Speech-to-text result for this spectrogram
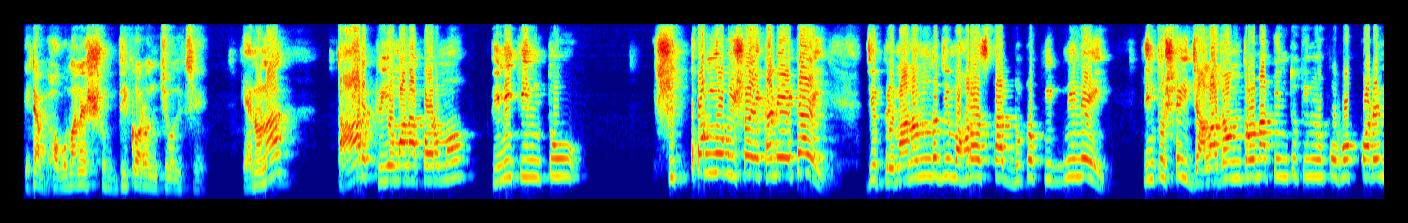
এটা ভগবানের শুদ্ধিকরণ চলছে। কেননা তার ক্রিয়মানা কর্ম, তিনি কিন্তু শিক্ষণীয় বিষয় এখানে এটাই যে প্রেমানন্দজি মহারাজ তার দুটো কিডনি নেই, কিন্তু সেই জ্বালা যন্ত্রণা কিন্তু তিনি উপভোগ করেন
